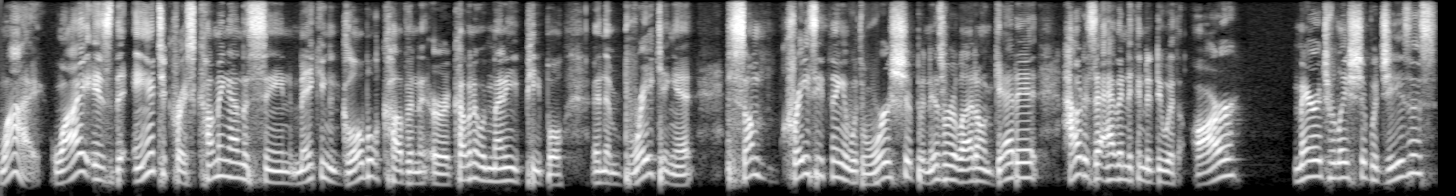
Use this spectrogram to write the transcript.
Why? Why is the Antichrist coming on the scene, making a global covenant or a covenant with many people, and then breaking it? Some crazy thing with worship in Israel, I don't get it. How does that have anything to do with our marriage relationship with Jesus?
